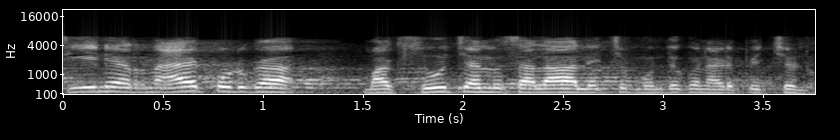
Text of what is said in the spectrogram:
సీనియర్ నాయకుడుగా మాకు సూచనలు సలహాలు ఇచ్చి ముందుకు నడిపించిండు.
